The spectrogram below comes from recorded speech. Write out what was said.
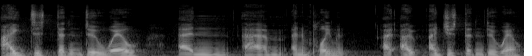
I just didn't do well in, um, in employment. I, I, I just didn't do well.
